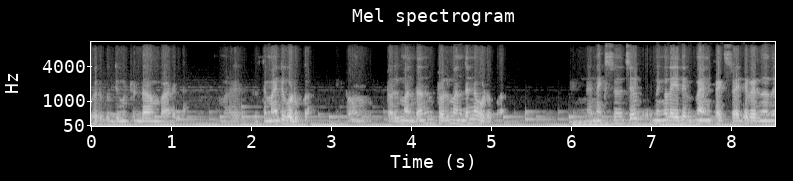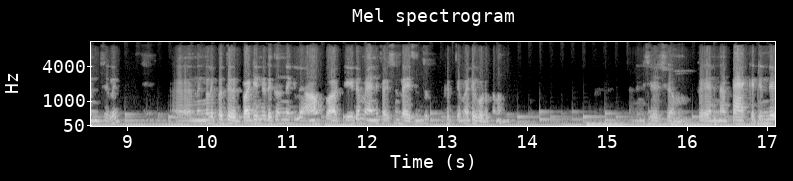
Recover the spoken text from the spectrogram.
ഒരു ബുദ്ധിമുട്ടുണ്ടാവാൻ പാടില്ല. നമ്മൾ കൃത്യമായിട്ട് കൊടുക്കുക. ഇപ്പം ട്വൽവ് മന്ത് ട്വൽവ് മന്ത് തന്നെ കൊടുക്കുക. പിന്നെ നെക്സ്റ്റ് വെച്ചാൽ നിങ്ങൾ ഏത് മാനുഫാക്ചർ ആയിട്ട് വരുന്നതെന്ന് വെച്ചാൽ നിങ്ങളിപ്പോൾ തേർഡ് പാർട്ടീന്റെ എടുക്കുന്നുണ്ടെങ്കിൽ ആ പാർട്ടിയുടെ മാനുഫാക്ചറിംഗ് ലൈസൻസ് കൃത്യമായിട്ട് കൊടുക്കണം. അതിനുശേഷം പിന്നെ പാക്കറ്റിന്റെ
